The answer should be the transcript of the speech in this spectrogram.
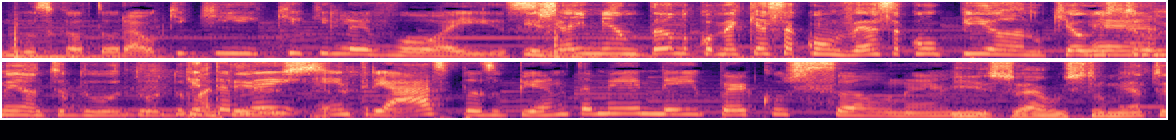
música autoral. O que que, que que, levou a isso? E já emendando como é que é essa conversa com o piano, que é o é, instrumento do, do, do que também, entre aspas, o piano também é meio percussão, né? Isso, é. O instrumento,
